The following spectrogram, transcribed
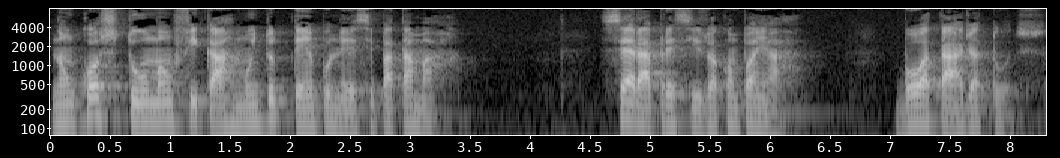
não costumam ficar muito tempo nesse patamar. Será preciso acompanhar. Boa tarde a todos.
